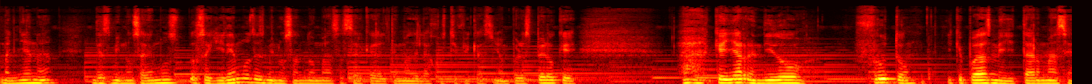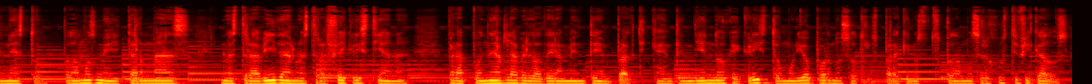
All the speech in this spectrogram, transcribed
Mañana desmenuzaremos o seguiremos desmenuzando más acerca del tema de la justificación, pero espero que, ah, que haya rendido fruto y que puedas meditar más en esto, podamos meditar más nuestra vida, nuestra fe cristiana, para ponerla verdaderamente en práctica, entendiendo que Cristo murió por nosotros, para que nosotros podamos ser justificados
